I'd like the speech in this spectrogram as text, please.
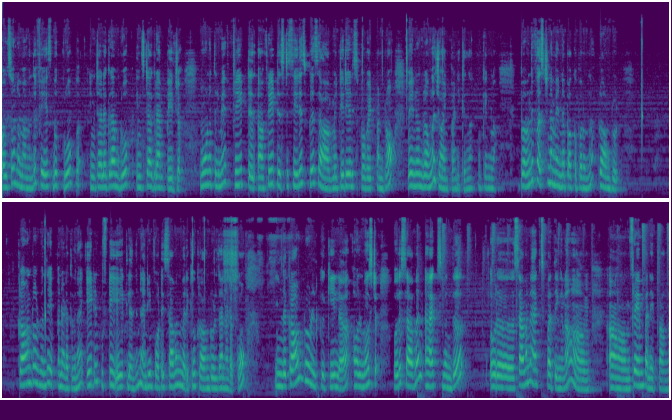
ஆல்சோ நம்ம வந்து Facebook group Telegram group Instagram page மூணுத்துலையுமே ஃப்ரீ டெ free test series plus materials provide பண்ணுறோம் வேணுன்றவங்க ஜாயின் பண்ணிக்கோங்க. ஓகேங்களா இப்போ வந்து ஃபஸ்ட்டு நம்ம என்ன பார்க்க போகிறோம்னா க்ரௌண்ட் ரூல் க்ரௌண்ட் ரூல் வந்து எப்போ நடக்குதுன்னா எயிட்டீன் ஃபிஃப்டி எயிட்லேருந்து நைன்டீன் ஃபார்ட்டி செவன் வரைக்கும் க்ரௌண்ட் ரூல் தான் நடக்கும். இந்த க்ரௌண்ட் ரூலுக்கு கீழே ஆல்மோஸ்ட் ஒரு செவன் ஆக்ட்ஸ் வந்து ஒரு செவன் ஆக்ட்ஸ் பார்த்திங்கன்னா ஃப்ரேம் பண்ணியிருப்பாங்க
